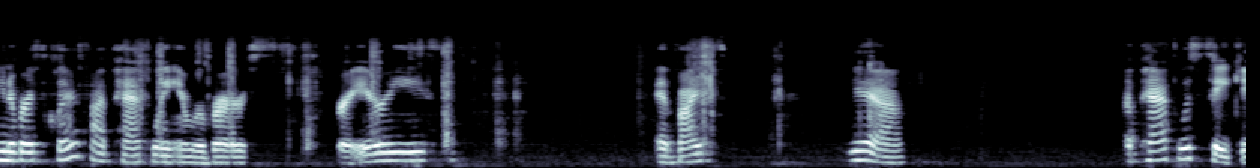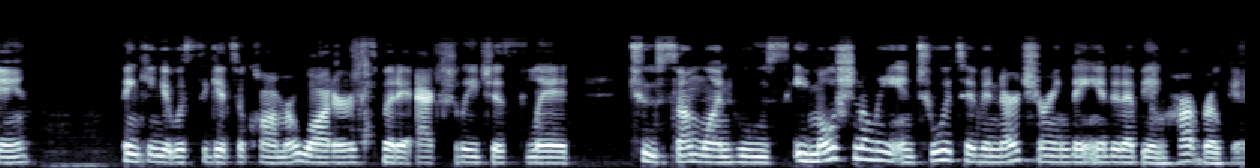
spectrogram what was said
Universe, clarify pathway in reverse for Aries. Advice. Yeah. A path was taken thinking it was to get to calmer waters, but it actually just led to someone who's emotionally intuitive and nurturing. They ended up being heartbroken.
